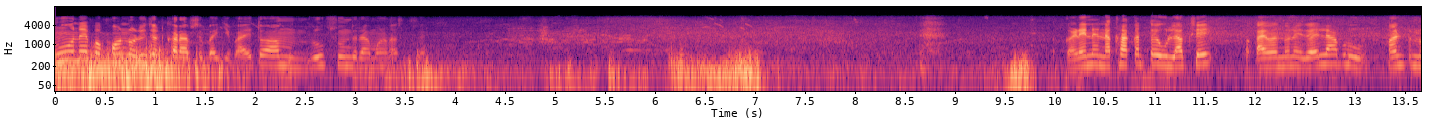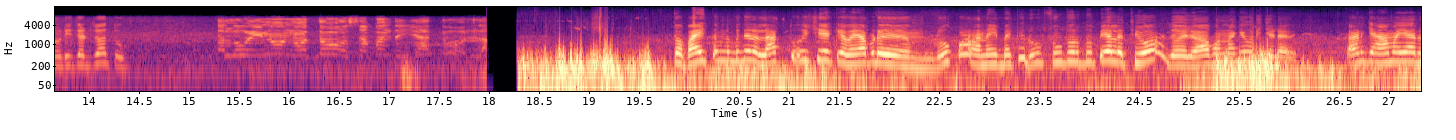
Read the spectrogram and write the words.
હું નહીં, પણ ફોનનો રિઝલ્ટ ખરાબ છે બાકી. ભાઈ તો આમ રૂપ સુંદરા માણસ છે. ગણેને નખરા કરતો એવું લાગશે. કાંઈ વાંધો નહીં એટલે આપણું હંટનું રિઝલ્ટ જોતું. તો ભાઈ તમને બધાને લાગતું હોય છે કે ભાઈ આપણે રૂપાળા નહીં, બાકી રૂપ સુંદર તો પહેલેથી હો. જોઈ લો, આ ફોનમાં કેવું રિઝલ્ટ આવે? કારણ કે આમાં યાર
